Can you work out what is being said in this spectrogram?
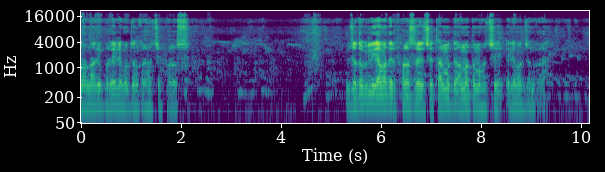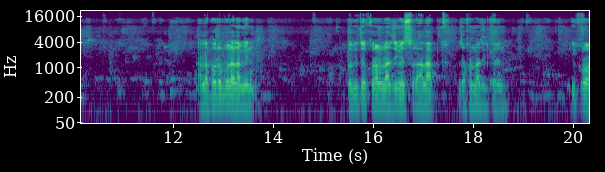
নর উপরে এলিম অর্জন করা হচ্ছে ফরজ। যতগুলি আমাদের ফরজ রয়েছে, তার মধ্যে অন্যতম হচ্ছে এলিম অর্জন করা। আল্লাহ ফরবুল আলমিন পবিত্র কোরআন আজিমের সুরা আলাক যখন নাজিল করেন, ইকরা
